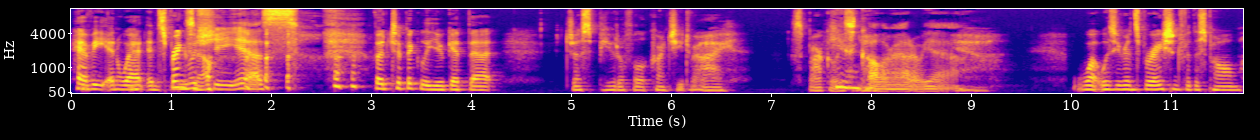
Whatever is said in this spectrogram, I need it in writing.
heavy and wet and spring snow. Mushy, yes. But typically, you get that just beautiful, crunchy, dry, sparkly Here in snow. Colorado, yeah. What was your inspiration for this poem?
